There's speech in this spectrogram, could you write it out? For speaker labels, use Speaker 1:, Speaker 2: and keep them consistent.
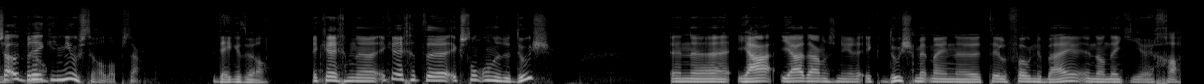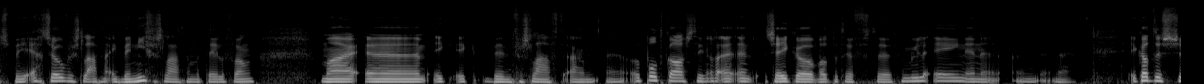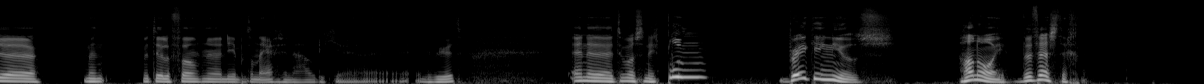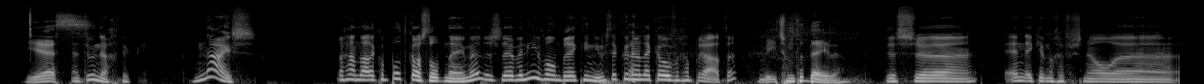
Speaker 1: Zou het breaking nieuws er al op staan? Ik denk het wel. Ik kreeg, hem, eh, ik kreeg het, eh, ik stond onder de douche. En eh, ja, ja, dames en heren, ik douche met mijn telefoon erbij. En dan denk je, gast, ben je echt zo verslaafd? Nou, ik ben niet verslaafd aan mijn telefoon. Maar ik, ik ben verslaafd aan podcasting. En, en zeker wat betreft Formule 1. En, en, nou, ja. ik had dus mijn, mijn telefoon, die heb ik dan ergens in een houdertje eh, in de buurt. En eh, toen was er ineens plong. Breaking news. Hanoi, bevestigd.
Speaker 2: Yes.
Speaker 1: En toen dacht ik, nice. We gaan dadelijk een podcast opnemen. Dus we hebben in ieder geval een breaking news. Daar kunnen we lekker over gaan praten.
Speaker 2: Weer iets om te delen.
Speaker 1: Dus, eh, en ik heb nog even snel... eh,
